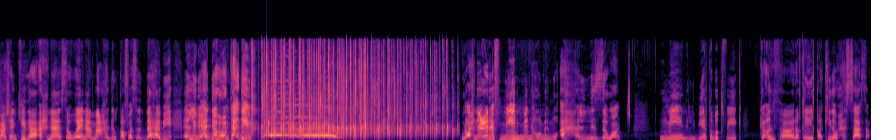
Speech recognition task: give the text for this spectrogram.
فعشان كذا إحنا سوينا معهد القفص الذهبي اللي بيقدمهم تأديب. وراح نعرف مين منهم المؤهل للزواج. ومين اللي بيرتبط فيك كأنثى رقيقة كذا وحساسة.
